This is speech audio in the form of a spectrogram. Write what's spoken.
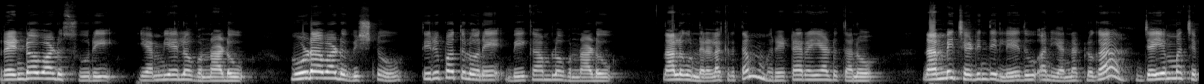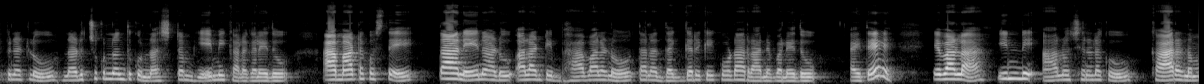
రెండోవాడు సూరి ఎంఏలో ఉన్నాడు. మూడోవాడు విష్ణు తిరుపతిలోనే బీకాంలో ఉన్నాడు. నాలుగు నెలల క్రితం రిటైర్ అయ్యాడు తను. నమ్మి చెడింది లేదు అని అన్నట్లుగా జయమ్మ చెప్పినట్లు నడుచుకున్నందుకు నష్టం ఏమీ కలగలేదు. ఆ మాటకొస్తే తానేనాడు అలాంటి భావాలను తన దగ్గరికి కూడా రానివ్వలేదు. అయితే ఇవాళ ఇన్ని ఆలోచనలకు కారణం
